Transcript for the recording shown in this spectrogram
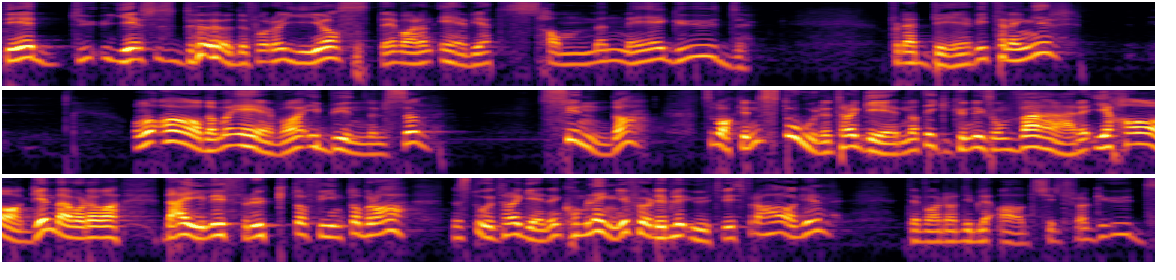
Det du, Jesus døde for å gi oss, det var en evighet sammen med Gud. For det er det vi trenger. Og når Adam og Eva i begynnelsen synda, så var ikke den store tragedien at de ikke kunne liksom være i hagen, der hvor det var deilig frukt og fint og bra. Den store tragedien kom lenge før de ble utvist fra hagen. Det var da de ble adskilt fra Gud.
